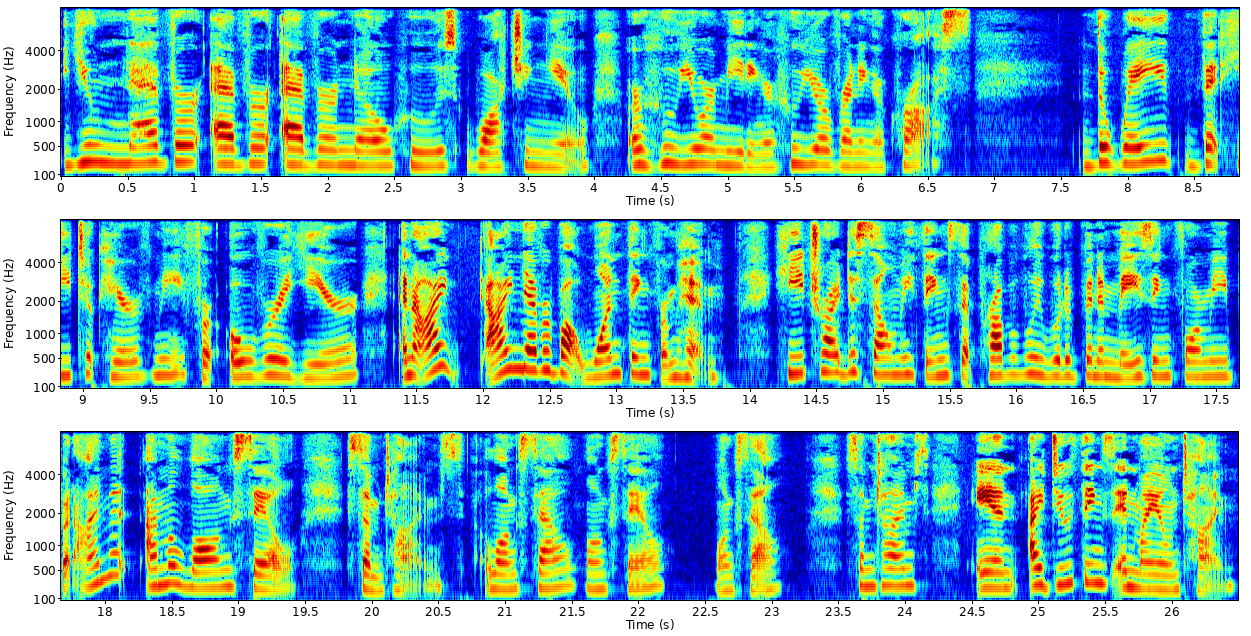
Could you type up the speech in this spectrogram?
you never, ever, ever know who's watching you or who you are meeting or who you're running across. The way that he took care of me for over a year, and I, I never bought one thing from him. He tried to sell me things that probably would have been amazing for me, but I'm a, I'm a long sale sometimes. A long sell, long sale, long sell sometimes, and I do things in my own time.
